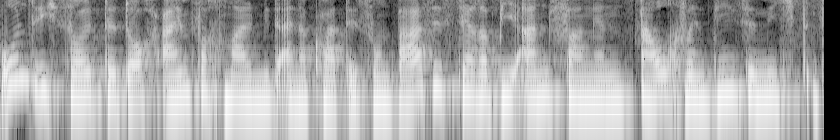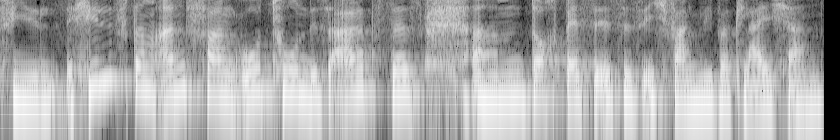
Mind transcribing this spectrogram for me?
und ich sollte doch einfach mal mit einer Cortison-Basistherapie anfangen, auch wenn diese nicht viel hilft am Anfang, O-Ton des Arztes, ähm, doch besser ist es, ich fange lieber gleich an.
